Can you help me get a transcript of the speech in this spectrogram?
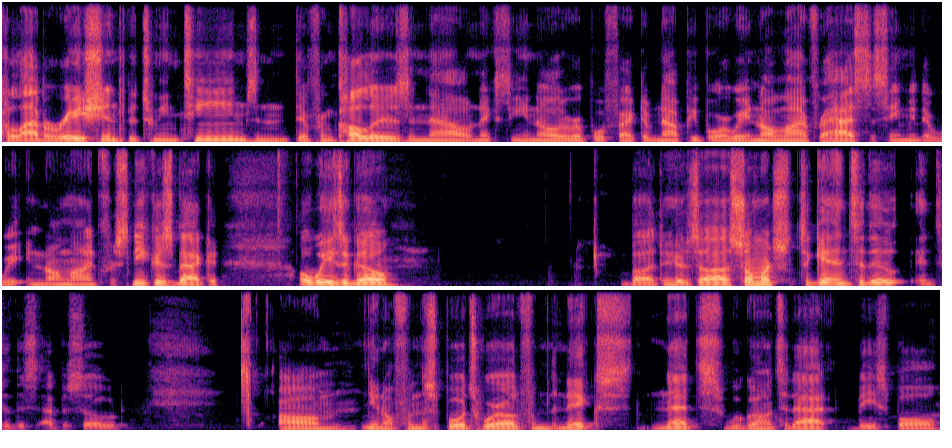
collaborations between teams and different colors. And now, next thing you know, the ripple effect of now people are waiting online for hats the same way they're waiting online for sneakers back a ways ago. But there's uh so much to get into the into this episode. Um, you know, from the sports world, from the Knicks, Nets, we'll go into that. Baseball,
